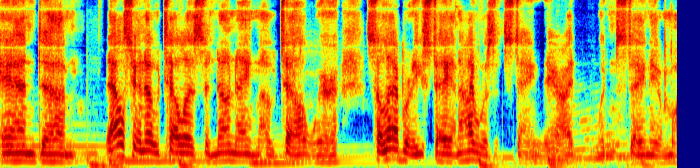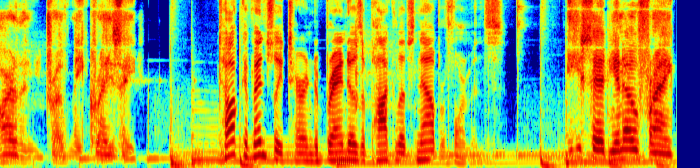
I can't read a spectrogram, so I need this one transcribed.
And um, the Halcyon Hotel is a no name hotel where celebrities stay, and I wasn't staying there. I wouldn't stay near Marlon. He drove me crazy. Talk eventually turned to Brando's Apocalypse Now performance. He said, You know, Frank,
